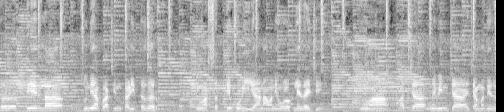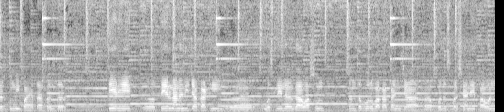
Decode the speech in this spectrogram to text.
तर तेरला जुन्या प्राचीन काळी तगर किंवा सत्यपोरी या नावाने ओळखले जायचे. किंवा आजच्या नवीनच्या ह्याच्यामध्ये जर तुम्ही पाहत असाल तर तेर हे तेरणा नदीच्या काठी वसलेलं गाव असून संत गोरोबा काकांच्या पदस्पर्शाने पावन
